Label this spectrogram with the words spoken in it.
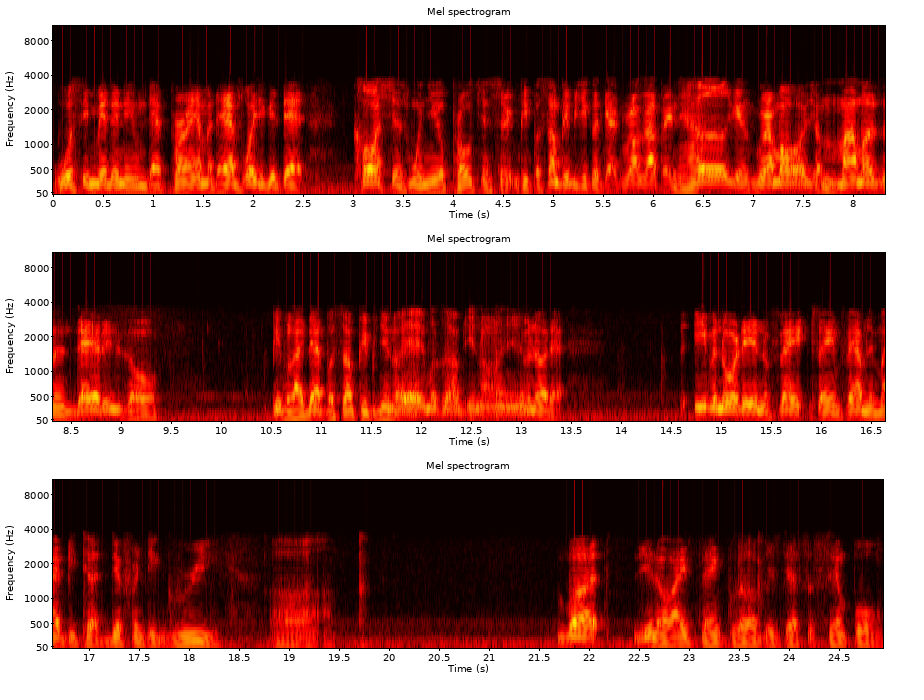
what's emitting in that parameter. That's why you get that cautious when you're approaching certain people. Some people you could get rung up and hug your grandma, your mamas and daddies, or people like that. But some people, you know, hey, what's up? You know, you know that. Even though they're in the same family, might be to a different degree. Uh, but you know, I think love is just a simple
